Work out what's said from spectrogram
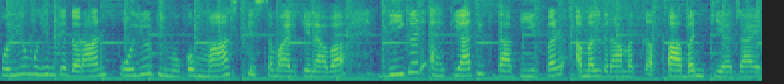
पोलियो मुहिम के दौरान पोलियो टीमों को मास्क के इस्तेमाल के अलावा दीगर एहतियाती तदाबीर पर अमल दरामद का पाबंद किया जाए।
